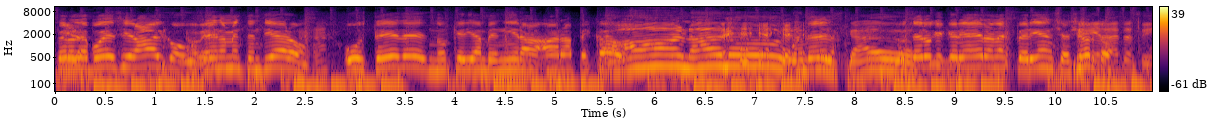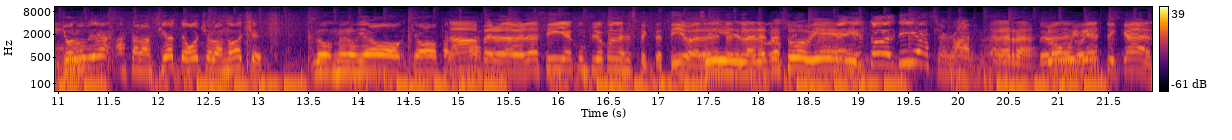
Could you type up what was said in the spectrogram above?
Pero Mira, les voy a decir algo, A ustedes ver. no me entendieron. Ustedes no querían venir a a agarrar pescado. ¡Oh, Nano! Ustedes- pescado. Ustedes lo que querían era la experiencia, Sí, ¿cierto? la neta sí. Yo lo hubiera hasta las 7, 8 de la noche, lo- me lo hubiera llevado para la No, casa. pero la verdad sí, ya cumplió con las expectativas. Sí, sí la neta estuvo bien. Venir todo el día se agarra. Agarra, Pero muy voy a bien. explicar.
